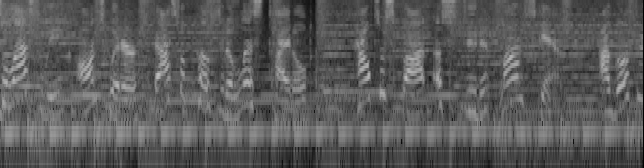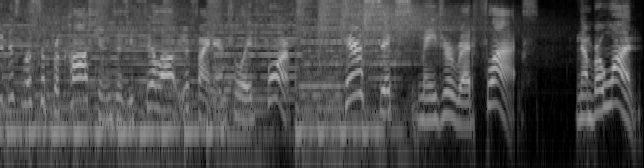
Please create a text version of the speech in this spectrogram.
So last week on Twitter, FAFSA posted a list titled How to Spot a Student Loan Scam. I'll go through this list of precautions as you fill out your financial aid form. Here are six major red flags. Number one,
